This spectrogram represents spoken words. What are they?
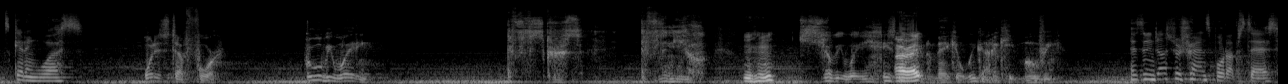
It's getting worse. What is step four? Who will be waiting? If the screws, if the needle, Mm-hmm. she'll be waiting. He's All not right. gonna make it. We gotta keep moving. There's an industrial transport upstairs.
